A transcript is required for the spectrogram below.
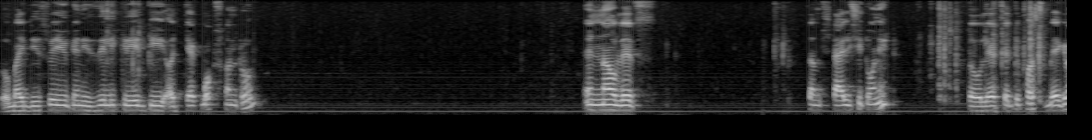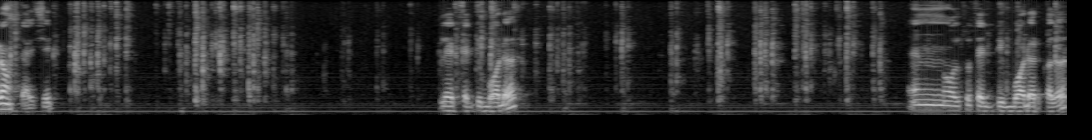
So by this way you can easily create the a checkbox control. And now let's some style sheet on it. So let's set the first background style sheet. Let's set the border and also set the border color.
